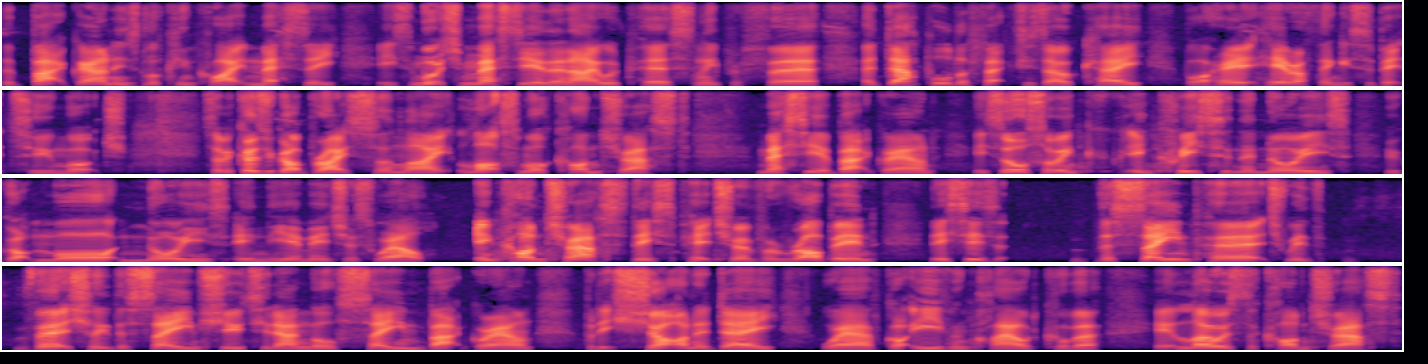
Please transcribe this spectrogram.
the background is looking quite messy. It's much messier than I would personally prefer. A dappled effect is okay, but here, here I think it's a bit too much. So because you've got bright sunlight, lots more contrast, messier background, it's also in increasing the noise. We've got more noise in the image as well. In contrast, this picture of a robin, this is the same perch with virtually the same shooting angle, same background, but it's shot on a day where I've got even cloud cover. It lowers the contrast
